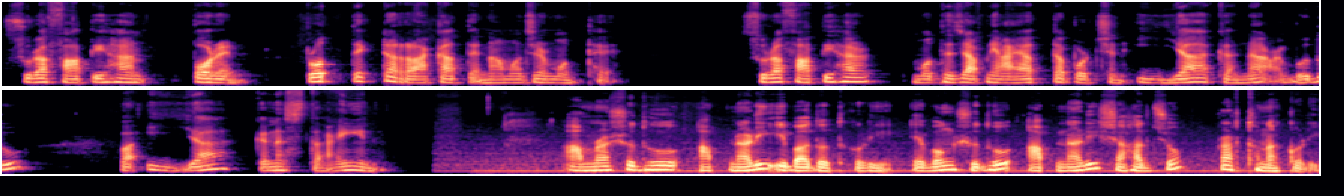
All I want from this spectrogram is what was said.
সুরা ফাতিহা পড়েন প্রত্যেকটা রাকাতে নামাজের মধ্যে, সুরা ফাতিহার মধ্যে যে আপনি আয়াতটা পড়ছেন, ইয়া কানা আবুদু বা ইয়া কানাস্তাইন আমরা শুধু আপনারই ইবাদত করি এবং শুধু আপনারই সাহায্য প্রার্থনা করি।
